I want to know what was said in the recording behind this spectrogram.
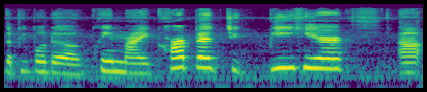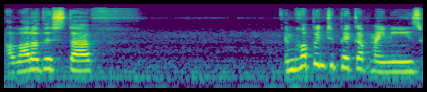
the people to clean my carpet to be here. Uh, a lot of this stuff I'm hoping to pick up my knees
